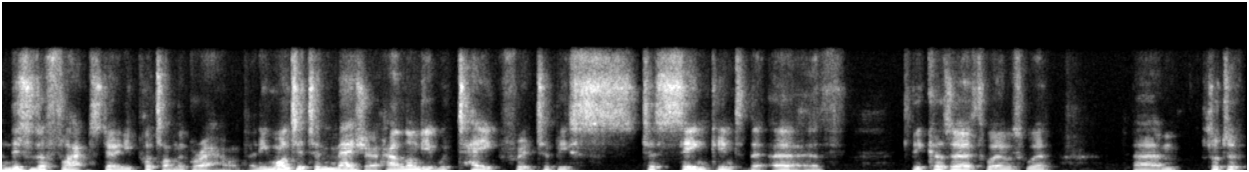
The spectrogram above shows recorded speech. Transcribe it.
And this was a flat stone he put on the ground. And he wanted to measure how long it would take for it to be to sink into the earth, because earthworms were um, sort of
